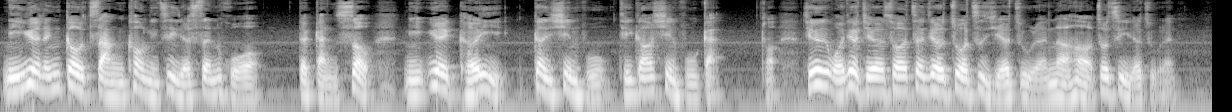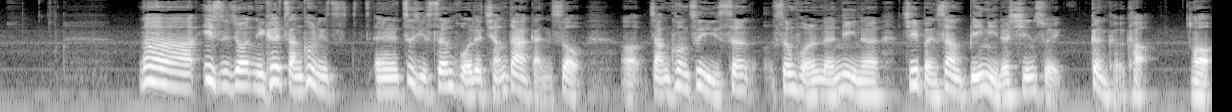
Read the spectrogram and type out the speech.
你越能够掌控你自己的生活的感受，你越可以更幸福，提高幸福感。哦，其实我就觉得说，这就是做自己的主人了哈，做自己的主人。那意思就是你可以掌控你呃自己生活的强大感受哦，掌控自己生生活的能力呢，基本上比你的薪水更可靠。哦，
